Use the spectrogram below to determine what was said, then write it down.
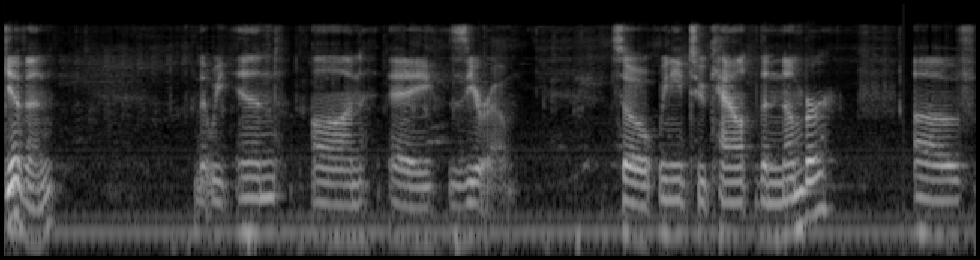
given that we end on a zero. So we need to count the number of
